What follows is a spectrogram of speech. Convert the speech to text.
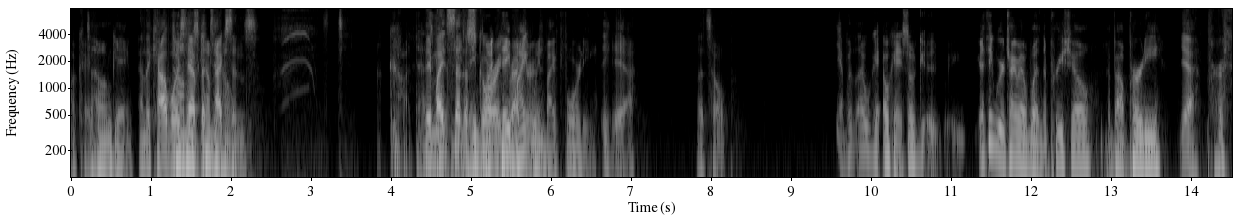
Okay. it's a home game. And the Cowboys Tommy's have the. Texans. God, that's They might set be- a they might- scoring They might record. win by forty. Yeah. Let's hope. Yeah, but okay, okay. So I think we were talking about what in the pre-show about Purdy. Yeah. Per-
